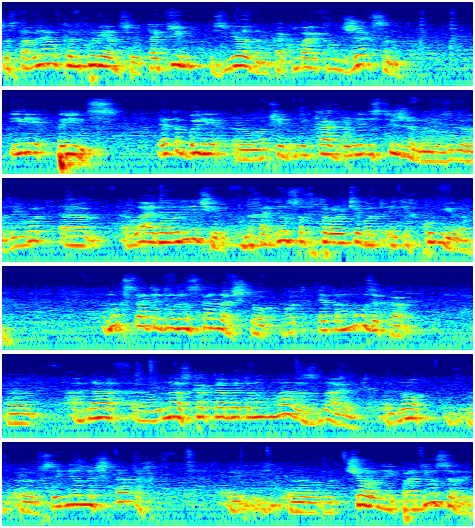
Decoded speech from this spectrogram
составлял конкуренцию таким звездам, как Майкл Джексон или Принц. Это были вообще как бы недостижимые звезды. И вот э, Лайнел Ричи находился в тройке вот этих кумиров. Ну, кстати, должен сказать, что вот эта музыка, э, она, э, у нас как-то об этом мало знают, но в, Соединенных Штатах э, вот черные продюсеры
